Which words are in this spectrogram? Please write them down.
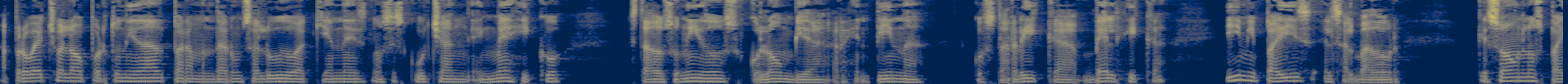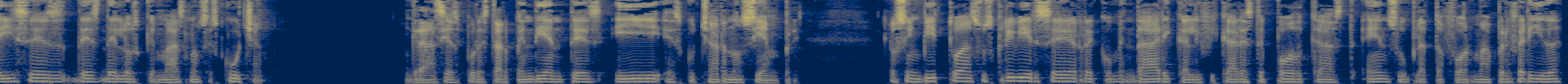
Aprovecho la oportunidad para mandar un saludo a quienes nos escuchan en México, Estados Unidos, Colombia, Argentina, Costa Rica, Bélgica y mi país, El Salvador, que son los países desde los que más nos escuchan. Gracias por estar pendientes y escucharnos siempre. Los invito a suscribirse, recomendar y calificar este podcast en su plataforma preferida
